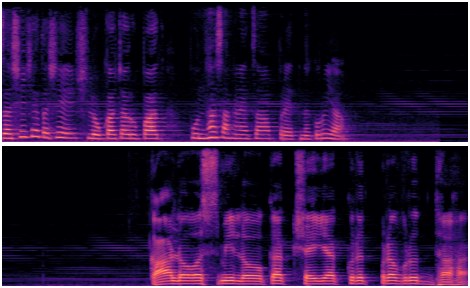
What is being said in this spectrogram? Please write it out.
जसेच्या तसे श्लोकाच्या रूपात पुन्हा सांगण्याचा प्रयत्न करूया. कालोऽस्मि लोकक्षयकृत्प्रवृद्धः।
